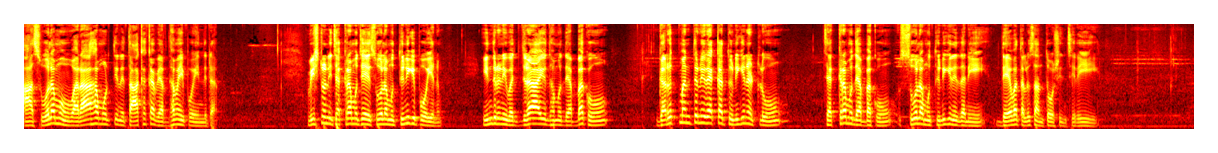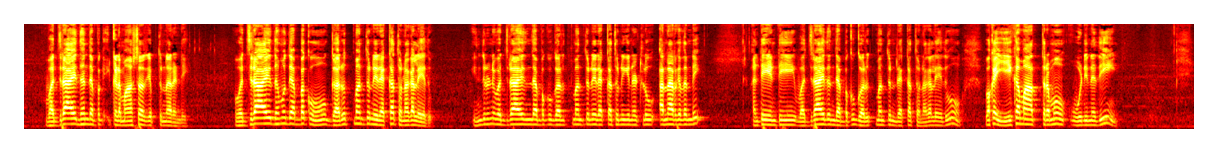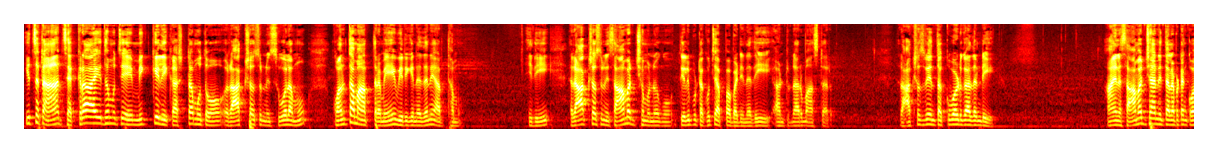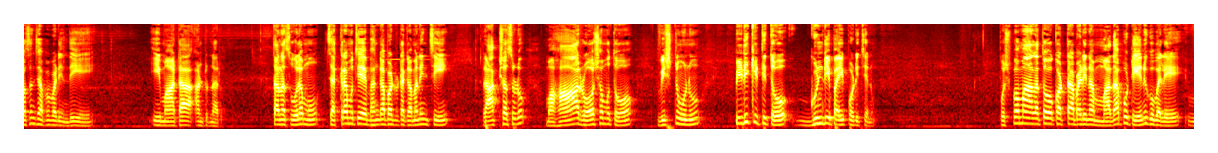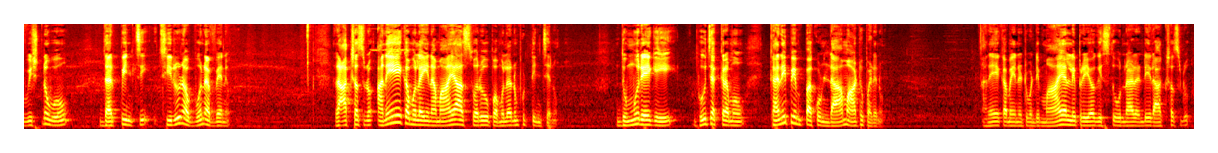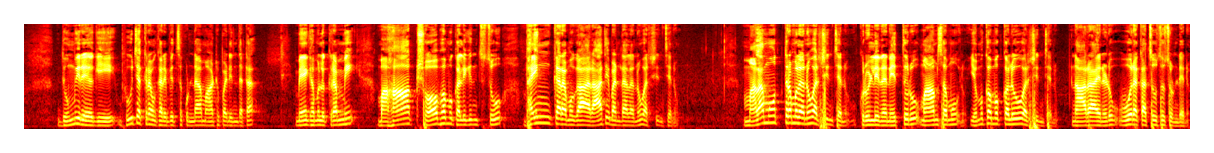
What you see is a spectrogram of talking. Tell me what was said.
ఆ శూలము వరాహమూర్తిని తాకక వ్యర్థమైపోయిందిట. విష్ణుని చక్రముచే శూలము తునిగిపోయెను. ఇంద్రుని వజ్రాయుధము దెబ్బకు గరుత్మంతుని రెక్క తునిగినట్లు చక్రము దెబ్బకు శూలము తునిగినదని దేవతలు సంతోషించిరి. వజ్రాయుధం దెబ్బకి ఇక్కడ మాస్టర్ చెప్తున్నారండి. వజ్రాయుధము దెబ్బకు గరుత్మంతుని రెక్క తునగలేదు. ఇంద్రుని వజ్రాయుధం దెబ్బకు గరుత్మంతుని రెక్క తునిగినట్లు అన్నారు కదండి. అంటే ఏంటి? వజ్రాయుధం దెబ్బకు గరుత్మంతుని రెక్క తునగలేదు. ఒక ఈక మాత్రము ఊడినది. ఇచ్చట చక్రాయుధముచే మిక్కిలి కష్టముతో రాక్షసుని శూలము కొంత మాత్రమే విరిగినదని అర్థము. ఇది రాక్షసుని సామర్థ్యమును తెలుపుటకు చెప్పబడినది అంటున్నారు మాస్టర్. రాక్షసుడు ఏం తక్కువడు కాదండి. ఆయన సామర్థ్యాన్ని తెలపటం కోసం చెప్పబడింది ఈ మాట అంటున్నారు. తన శూలము చక్రముచే భంగపడుట గమనించి రాక్షసుడు మహారోషముతో విష్ణువును పిడికిటితో గుండిపై పొడిచెను. పుష్పమాలతో కొట్టబడిన మదపు టేనుగువలే విష్ణువు దర్పించి చిరునవ్వు నవ్వెను. రాక్షసుడు అనేకములైన మాయాస్వరూపములను పుట్టించెను. దుమ్మురేగి భూచక్రము కనిపింపకుండా మాటుపడెను. అనేకమైనటువంటి మాయల్ని ప్రయోగిస్తూ ఉన్నాడండి రాక్షసుడు. దుమ్మిరేగి భూచక్రం కనిపించకుండా మాటుపడిందట. మేఘములు క్రమ్మి మహాక్షోభము కలిగించుతూ భయంకరముగా రాతి బండలను వర్షించెను. మలమూత్రములను వర్షించెను. క్రుళ్ళిన నెత్తురు మాంసము ఎముక ముక్కలు వర్షించెను. నారాయణుడు ఊరక చూచుచుండెను.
